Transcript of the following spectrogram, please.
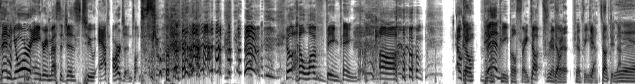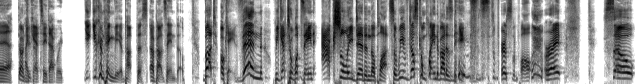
Send your angry messages to at Argent on Discord. he'll, he'll love being pinged. Um, okay, don't ping then people for Don't- for, don't. for, for Yeah, don't do that. Yeah, Don't do I can't say that word. you, you can ping me about this about Zane though. But okay, then we get to what Zane actually did in the plot. So we've just complained about his name first of all, all right? So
